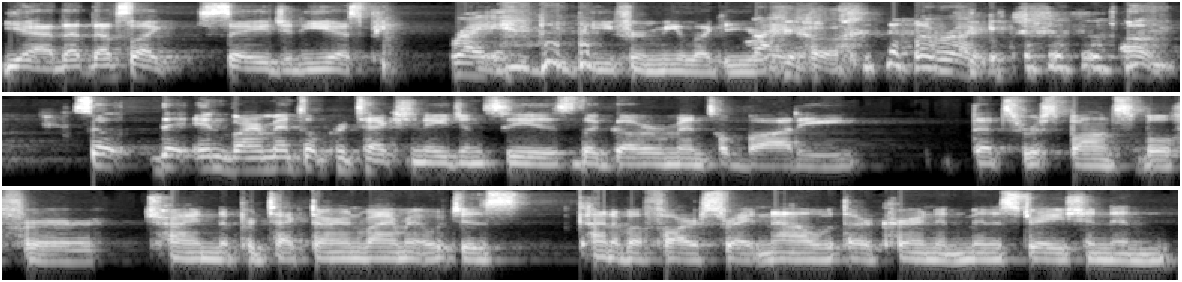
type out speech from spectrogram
Yeah, that that's like Sage and ESP. Right. for me like a year right. ago. right. um, so the Environmental Protection Agency is the governmental body that's responsible for trying to protect our environment, which is kind of a farce right now with our current administration and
